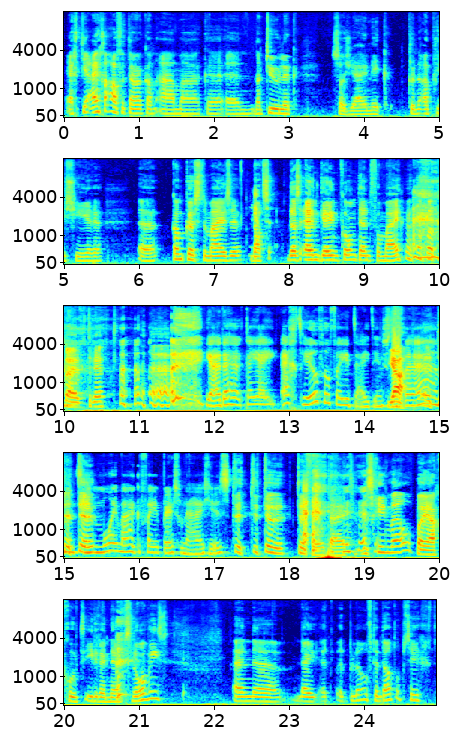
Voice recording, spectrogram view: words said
echt je eigen avatar kan aanmaken. En natuurlijk, zoals jij en ik kunnen appreciëren, eh, kan customizen. Ja. Dat, is, dat is endgame content voor mij, wat mij betreft. Ja, daar kan jij echt heel veel van je tijd in Ja, stoppen. hè? het- eh, eh, mooi maken van je personages. te, te, te, te veel tijd. Misschien wel. Maar ja, goed. Iedereen neemt zijn hobby's. En nee, het, het belooft in dat opzicht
